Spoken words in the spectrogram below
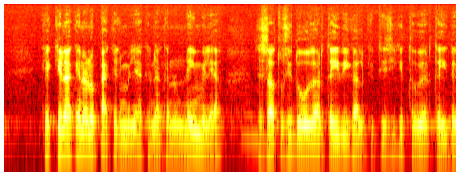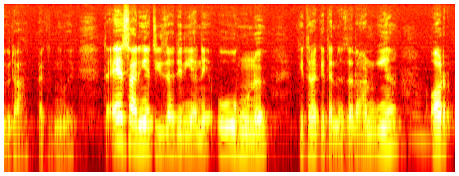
ਕਿ ਕਿਹਨਾਂ ਕਿਹਨਾਂ ਨੂੰ ਪੈਕੇਜ ਮਿਲਿਆ ਕਿਹਨਾਂ ਕਿਹਨਾਂ ਨੂੰ ਨਹੀਂ ਮਿਲਿਆ। ਜਿਸ ਤਰ੍ਹਾਂ ਤੁਸੀਂ 2023 ਦੀ ਗੱਲ ਕੀਤੀ ਸੀ ਕਿ 2023 ਦੇ ਵੀ ਰਾਹਤ ਪੈਕੇਜ ਨਹੀਂ ਹੋਏ, ਤਾਂ ਇਹ ਸਾਰੀਆਂ ਚੀਜ਼ਾਂ ਜਿਹੜੀਆਂ ਨੇ ਉਹ ਹੁਣ ਕਿਤੇ ਨਾ ਕਿਤੇ ਨਜ਼ਰ ਆਣਗੀਆਂ ਔਰ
